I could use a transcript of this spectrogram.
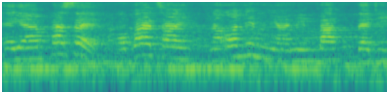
ɛyɛ ampa sɛ ɔbaatan na ɔnim nea ne mba bɛdi.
